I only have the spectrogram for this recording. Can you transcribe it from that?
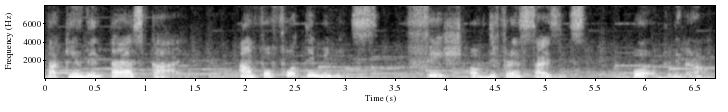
darkens the entire sky, and for 40 minutes, fish of different sizes fall to the ground.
